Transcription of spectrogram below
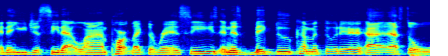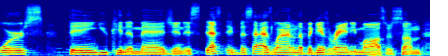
and then you just see that line part like the Red Seas, and this big dude coming through there. Uh, that's the worst thing you can imagine. It's that's besides lining up against Randy Moss or something,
